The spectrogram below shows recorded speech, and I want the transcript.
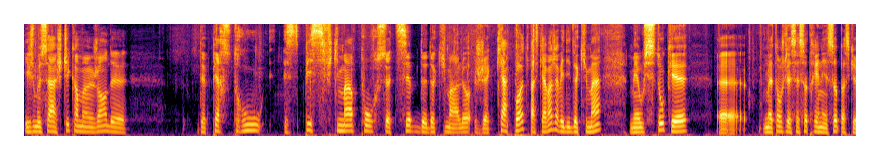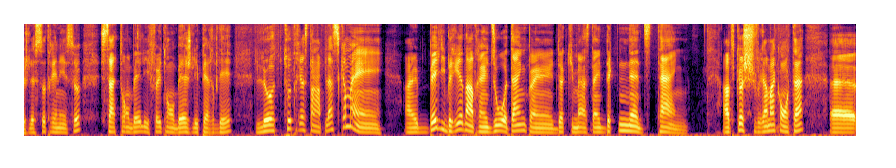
Et je me suis acheté comme un genre de, de perce-trou spécifiquement pour ce type de document-là. Je capote parce qu'avant, j'avais des documents, mais aussitôt que, euh, mettons, je laissais ça traîner ça parce que je laisse ça traîner ça, ça tombait, les feuilles tombaient, je les perdais. Là, tout reste en place. C'est comme un, bel hybride entre un duotang et un document. C'est un tang. En tout cas, je suis vraiment content. Euh,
